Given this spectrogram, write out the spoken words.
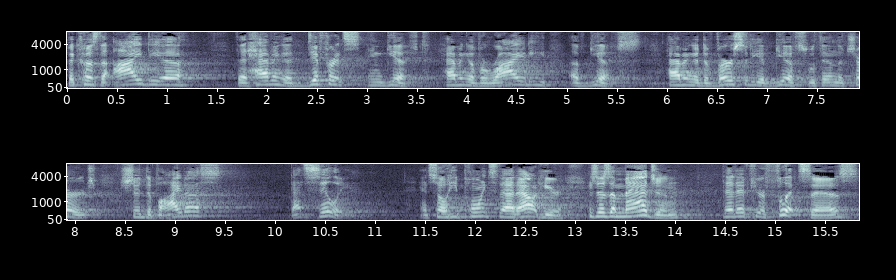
Because the idea that having a difference in gift, having a variety of gifts, having a diversity of gifts within the church should divide us, that's silly. And so he points that out here. He says, Imagine that if your foot says,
